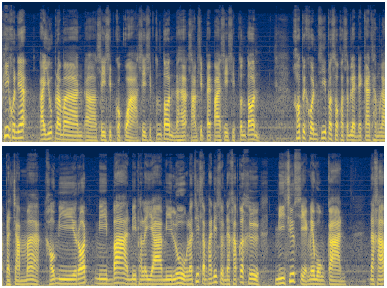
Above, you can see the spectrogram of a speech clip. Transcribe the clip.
พี่คนเนี้ยอายุประมาณอ่า40 กว่ากว่าๆ40 ต้นๆนนะฮะ 30 ปลายปลายๆ40ต้นต้นๆ เขาเป็นคนที่ประสบความสำเร็จในการทำงานประจำมาก เขามีรถ มีบ้าน มีภรรยา มีลูก และที่สำคัญที่สุดนะครับก็คือมีชื่อเสียงในวงการนะครับ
